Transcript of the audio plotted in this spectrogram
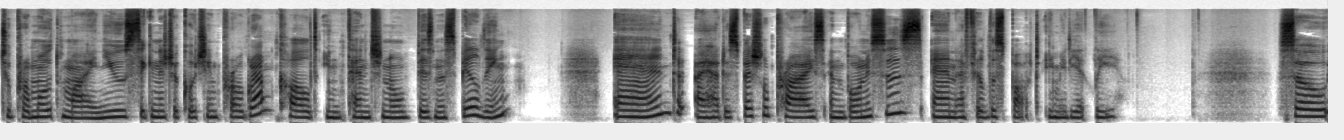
to promote my new signature coaching program called Intentional Business Building. And I had a special prize and bonuses, and I filled the spot immediately. So,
